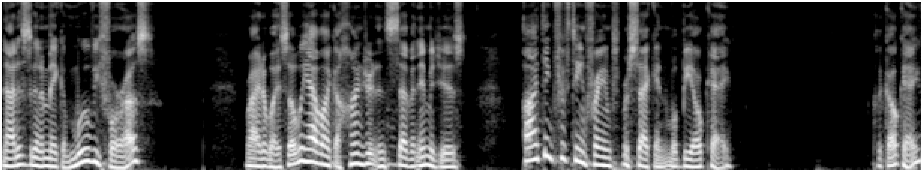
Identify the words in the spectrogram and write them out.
Now this is going to make a movie for us right away. So we have like 107 images I think 15 frames per second will be okay. Click OK.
